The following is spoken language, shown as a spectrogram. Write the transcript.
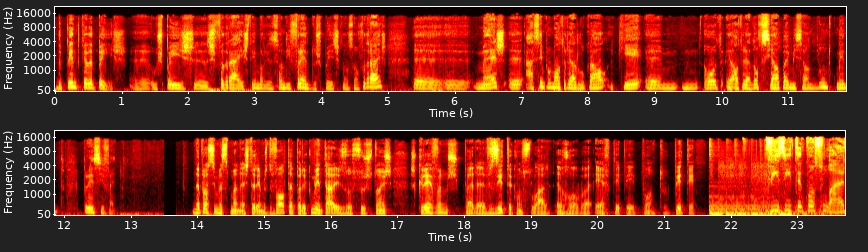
depende de cada país. Uh, os países federais têm uma organização diferente dos países que não são federais, uh, uh, mas há sempre uma autoridade local que é a autoridade oficial para a emissão de um documento para esse efeito. Na próxima semana estaremos de volta para comentários ou sugestões. Escreva-nos para visitaconsular.rtp.pt. Visita Consular,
